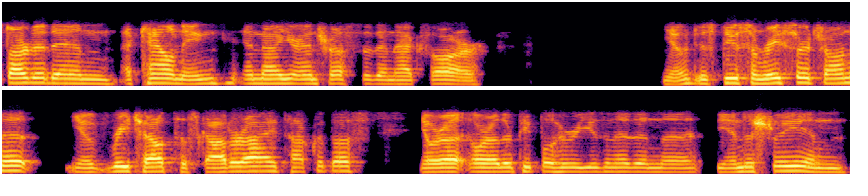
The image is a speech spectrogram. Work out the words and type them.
started in accounting and now you're interested in XR, you know, just do some research on it. You know, reach out to Scott or I, talk with us, you know, or, or other people who are using it in the, the industry. And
